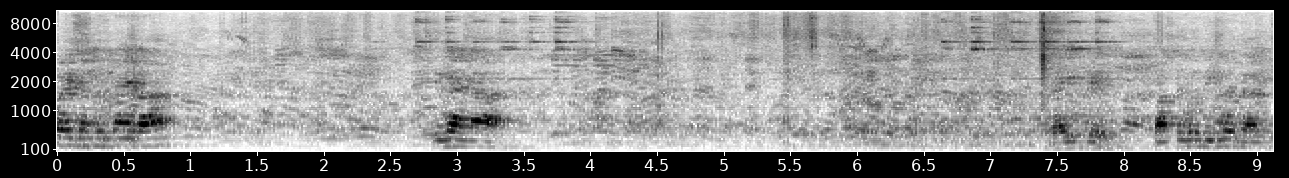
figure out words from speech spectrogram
పైసలు ఉన్నాయిరా ఇక రైట్. పక్క దిగులో దాడి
